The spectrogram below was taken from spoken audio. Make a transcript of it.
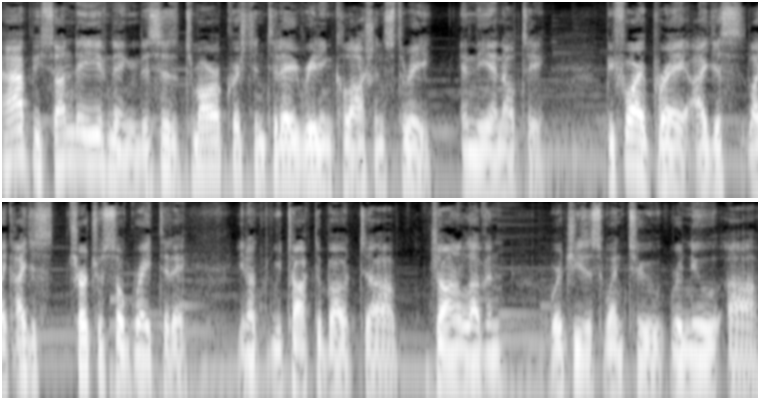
Happy Sunday evening. This is Tomorrow Christian Today reading Colossians 3 in the NLT. Before I pray, I just like I just church was so great today. You know, we talked about uh, John 11 where Jesus went to renew uh,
